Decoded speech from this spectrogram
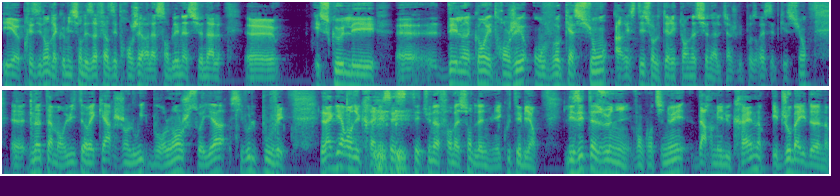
et euh, président de la Commission des Affaires étrangères à l'Assemblée nationale. Euh, est-ce que les euh, délinquants étrangers ont vocation à rester sur le territoire national? Tiens, je lui poserai cette question, euh, notamment 8h15, Jean-Louis Bourlange, soyez là si vous le pouvez. La guerre en Ukraine, et c'était une information de la nuit. Écoutez bien, les États-Unis vont continuer d'armer l'Ukraine et Joe Biden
